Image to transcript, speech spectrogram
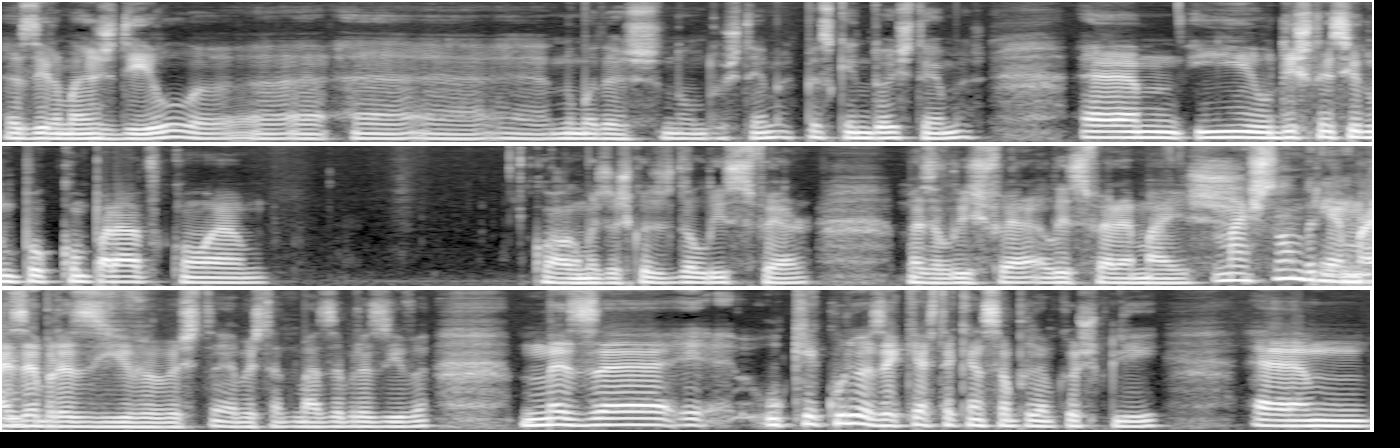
as irmãs Dill uh, uh, numa das, num dos temas, penso que em dois temas. Um, e o disco tem sido um pouco comparado com a com algumas das coisas da Alice Fair, mas a Alice Fair, a Alice Fair é mais mais sombria, é mais abrasiva, é bastante mais abrasiva. Mas uh, o que é curioso é que esta canção, por exemplo, que eu escolhi, um,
